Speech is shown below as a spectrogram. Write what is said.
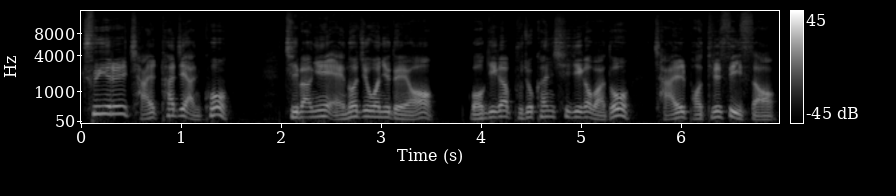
추위를 잘 타지 않고 지방이 에너지원이 되어 먹이가 부족한 시기가 와도 잘 버틸 수 있어.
